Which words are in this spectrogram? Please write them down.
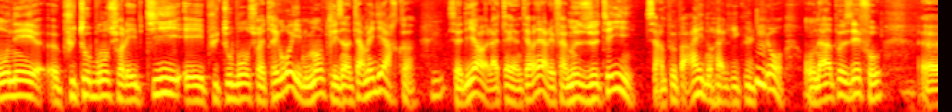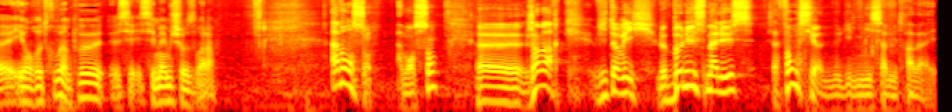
on est euh, plutôt bon sur les petits et plutôt bon sur les très gros. Il manque les intermédiaires, quoi. Mmh. C'est-à-dire la taille intermédiaire, les fameuses ETI. C'est un peu pareil dans l'agriculture. Mmh. On a un peu ce défaut euh, et on retrouve un peu ces, ces mêmes choses. Voilà. Avançons. Avançons. Euh, Jean-Marc Vittori, le bonus-malus, ça fonctionne, nous dit le ministère du Travail.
